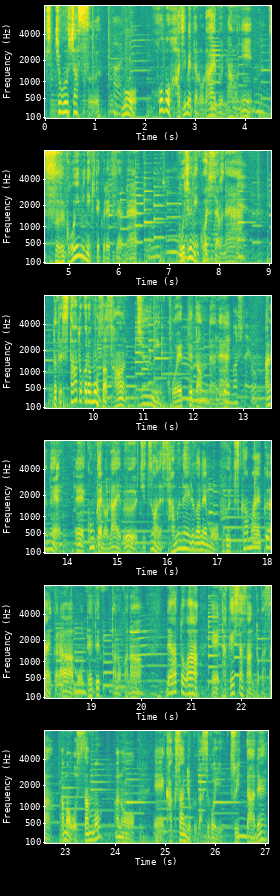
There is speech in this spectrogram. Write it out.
視聴者数はい。もうほぼ初めてのライブなのにうん。すごい見に来てくれてたよね。50 50人超えてたよねだってスタートからもうさ30人超えてたんだよね。ましたよ。あれね、えー今回のライブ実はねサムネイルがねもう2日前くらいからもう出てたのかな、であとは、えー竹下さんとかさあまあおっさんもあの、えー拡散力がすごいツイッターで、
